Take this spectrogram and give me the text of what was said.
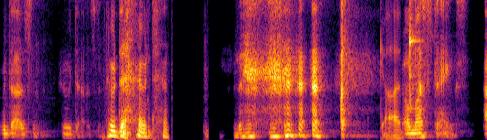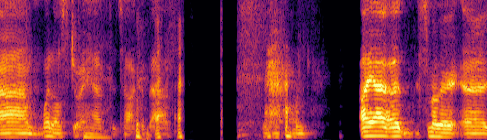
Who doesn't? Who doesn't? Who did? God. oh, Mustangs. Um, what else do I have to talk about? um, oh yeah, uh, some other uh,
